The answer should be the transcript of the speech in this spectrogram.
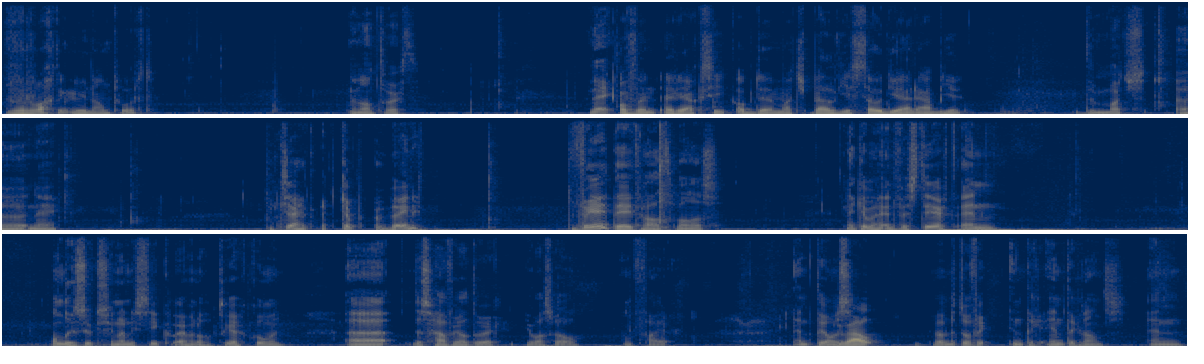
verwacht ik nu een antwoord. Een antwoord. Of een reactie op de match België-Saudi-Arabië. De match, eh, nee. Ik zeg het, ik heb weinig vrije tijd gehad, mannes. Ik heb geïnvesteerd in onderzoeksjournalistiek, waar we nog op terugkomen. Eh, dus ga vooral door. Je was wel on fire. En trouwens, Wel, we hebben het over inter. En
